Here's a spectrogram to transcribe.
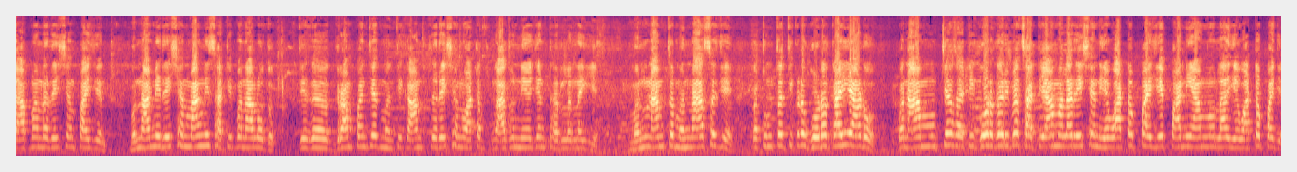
आपल्याला रेशन पाहिजे. म्हणून आम्ही रेशन मागणीसाठी पण आलो होतो. ते ग- ग्रामपंचायत म्हणते का आमचं रेशन वाटप अजून नियोजन ठरलं नाहीये. म्हणून आमचं म्हणणं असंच आहे का तुमचं तिकडं घोडं काही आडो. पण आमच्यासाठी गोरगरिबासाठी आम्हाला रेशन हे वाटप पाहिजे पाणी आम्हाला हे वाटप पाहिजे.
